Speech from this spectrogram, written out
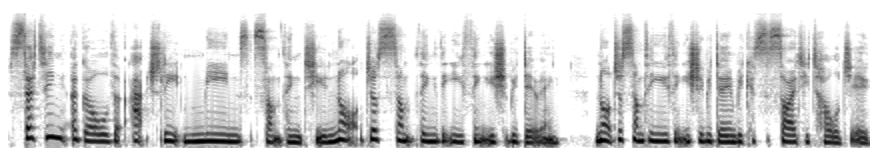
Setting a goal that actually means something to you, not just something that you think you should be doing not just something you think you should be doing because society told you,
